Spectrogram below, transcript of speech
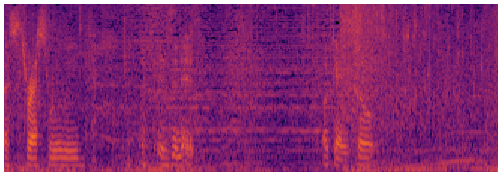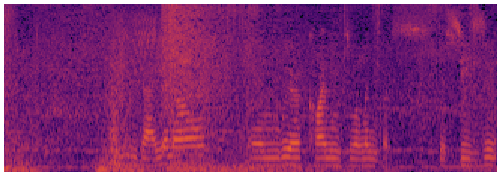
a stress relief, isn't it? Okay, so I'm now, and we are climbing to Olympus to see Zeus.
